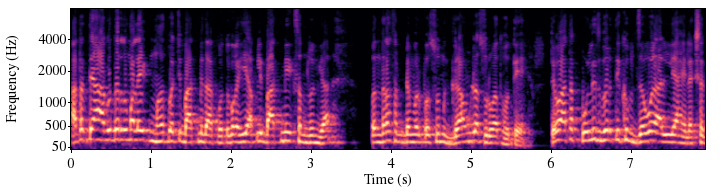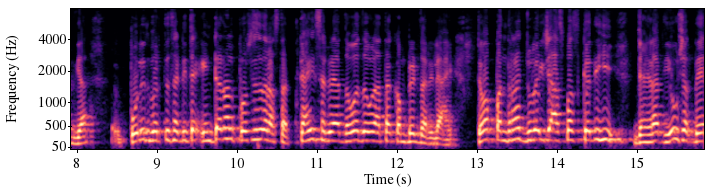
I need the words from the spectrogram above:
आता त्या अगोदर तुम्हाला एक महत्वाची बातमी दाखवतो बघा. ही आपली बातमी एक समजून घ्या. पंधरा सप्टेंबरपासून ग्राउंडला सुरुवात होते. तेव्हा आता पोलीस भरती खूप जवळ आलेली आहे लक्षात घ्या. पोलीस भरतीसाठीच्या इंटरनल प्रोसेसर असतात त्याही सगळ्या जवळजवळ आता कंप्लीट झालेल्या आहे तेव्हा पंधरा जुलैच्या आसपास कधीही जाहिरात येऊ शकते.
